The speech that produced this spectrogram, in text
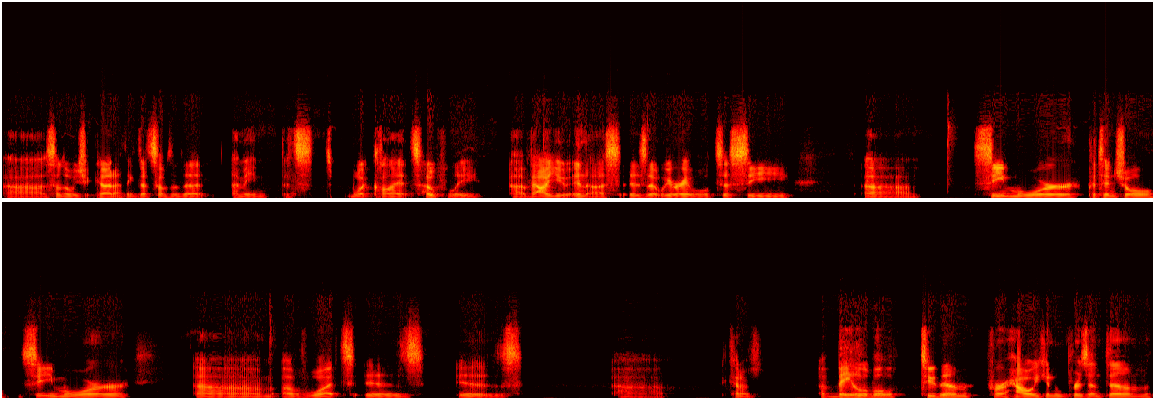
uh, something we should cut. I think that's something that I mean, that's what clients hopefully uh, value in us is that we were able to see uh, see more potential, see more um, of what is is uh, kind of available to them for how we can present them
